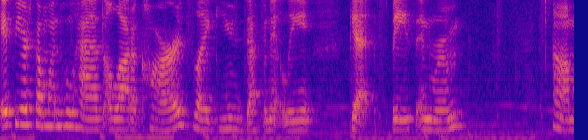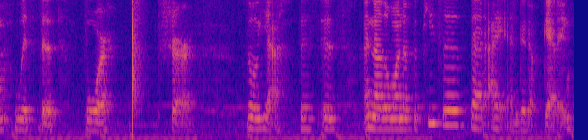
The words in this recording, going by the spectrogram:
if you're someone who has a lot of cards like you definitely get space and room um, with this for sure. So yeah this is another one of the pieces that I ended up getting.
